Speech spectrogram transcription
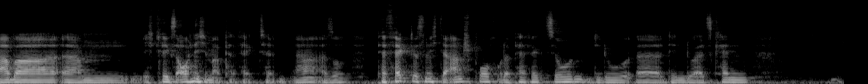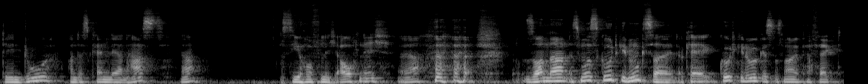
Aber ähm, ich kriege es auch nicht immer perfekt hin. Ja? Also perfekt ist nicht der Anspruch oder Perfektion, die du, äh, den du als Kennen, den du an das Kennenlernen hast. Ja? Sie hoffentlich auch nicht, ja? sondern es muss gut genug sein. Okay, gut genug ist das neue perfekt.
